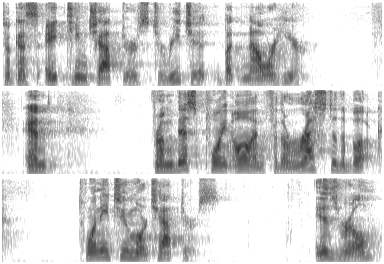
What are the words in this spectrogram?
Took us 18 chapters to reach it, but now we're here. And from this point on, for the rest of the book, 22 more chapters, Israel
